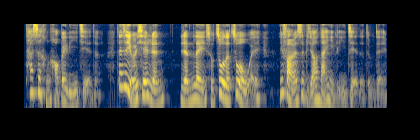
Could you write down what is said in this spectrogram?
他是很好被理解的，但是有一些人人类所做的作为，你反而是比较难以理解的，对不对？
